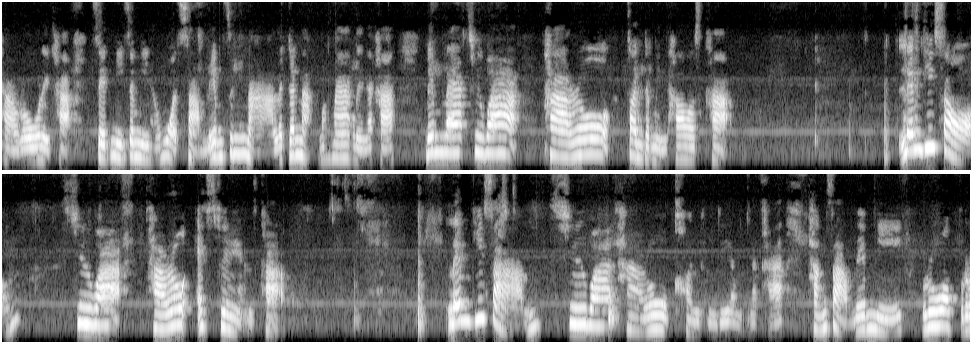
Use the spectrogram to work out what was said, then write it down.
ทาโร่เลยค่ะ เซตนี้จะมีทั้งหมด 3 เล่มซึ่งหนาและก็หนักมากๆเลยนะคะ เล่มแรกชื่อว่า Tarot Fundamentals ค่ะ เล่มที่ 2 ชื่อว่า Tarot Experience ค่ะ เล่มที่ 3 ชื่อว่า Tarot Compendium นะคะ ทั้ง 3 เล่มนี้รวบร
